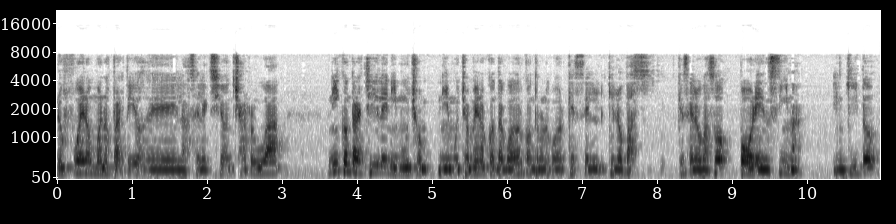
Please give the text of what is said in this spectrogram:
no fueron buenos partidos de la selección charrúa ni contra Chile ni mucho ni mucho menos contra Ecuador contra un Ecuador que se, que lo pasó, que se lo pasó por encima en Quito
